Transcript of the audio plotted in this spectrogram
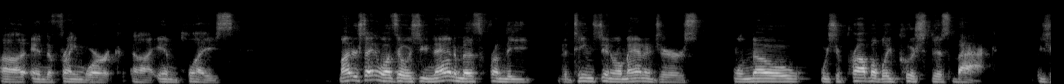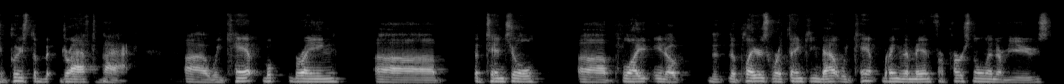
uh, and the framework uh, in place. My understanding was it was unanimous from the, the team's general managers. Well, no, we should probably push this back. We should push the draft back. Uh, we can't bring uh, potential uh, play, you know, the, the, players we're thinking about, we can't bring them in for personal interviews.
